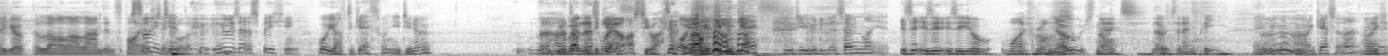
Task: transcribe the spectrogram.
There you go, the La La Land inspired Sorry, jingle. Jim. Who, who is that speaking? Well, you have to guess, won't you? Do you know? No, You're don't- welcome that's to why I asked you. I don't Well, know. you, can, you can guess. Who, do you, who did it sound like? Is it is it is it your wife Ross? No, it's No? not. No, it's an MP. Here we go. You want to guess at that? No, Okay.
